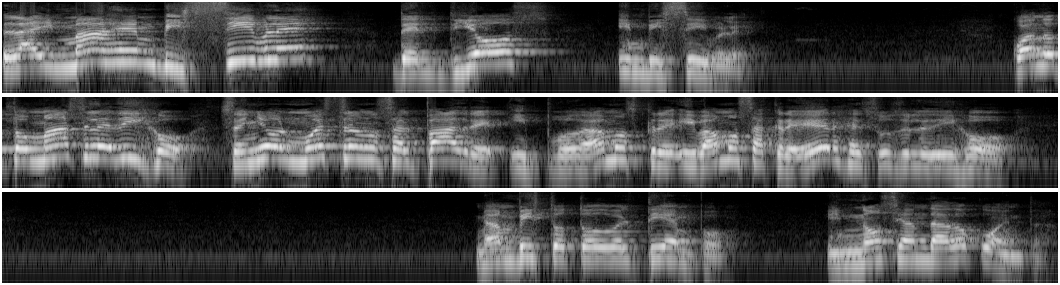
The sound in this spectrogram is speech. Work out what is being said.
la imagen visible del Dios invisible. Cuando Tomás le dijo, Señor, muéstranos al Padre y, podamos y vamos a creer, Jesús le dijo, me han visto todo el tiempo y no se han dado cuenta.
